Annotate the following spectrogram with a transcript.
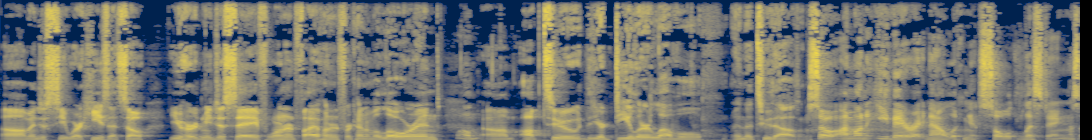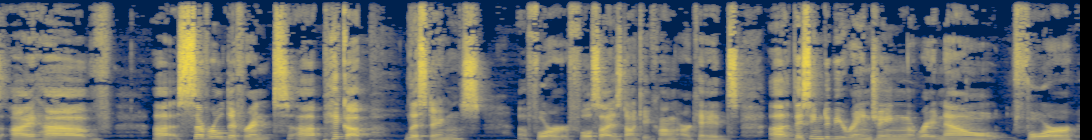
Um, and just see where he's at. So you heard me just say 400, 500 for kind of a lower end, um, up to your dealer level in the 2000s. So I'm on eBay right now looking at sold listings. I have uh, several different uh, pickup listings uh, for full size Donkey Kong arcades. Uh, they seem to be ranging right now for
